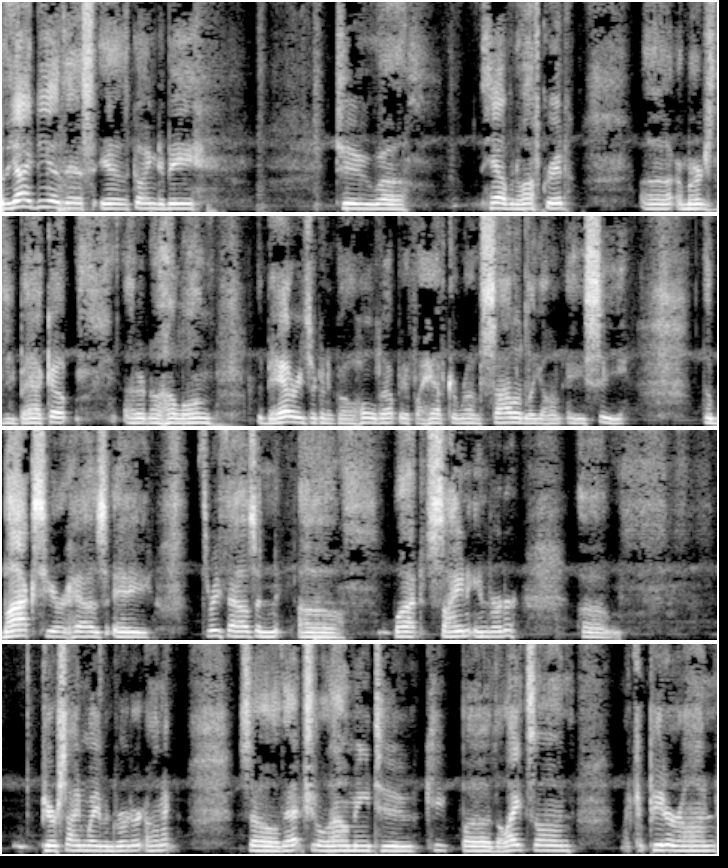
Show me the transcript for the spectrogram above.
the idea of this is going to be to uh, have an off-grid uh, emergency backup. I don't know how long the batteries are going to go hold up if I have to run solidly on AC. The box here has a 3000 uh, watt sine inverter, um, pure sine wave inverter on it. So that should allow me to keep uh, the lights on, my computer on,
